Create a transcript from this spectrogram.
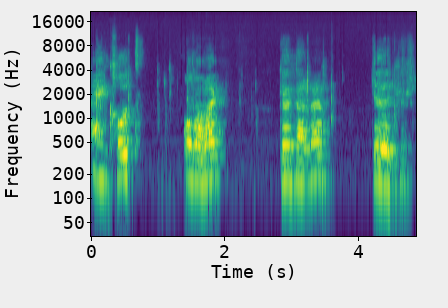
encode olarak göndermem gerekiyor.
